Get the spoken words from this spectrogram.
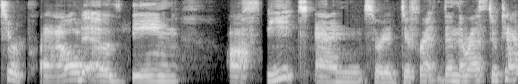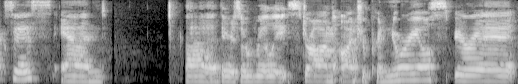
sort of proud of being offbeat and sort of different than the rest of Texas. And uh, there's a really strong entrepreneurial spirit,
